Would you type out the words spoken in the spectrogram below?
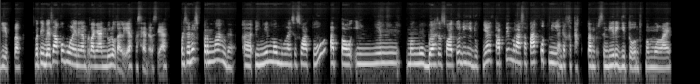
gitu. Seperti biasa aku mulai dengan pertanyaan dulu kali ya Perseners ya Perseners pernah nggak uh, ingin memulai sesuatu atau ingin mengubah sesuatu di hidupnya tapi merasa takut nih ada ketakutan tersendiri gitu untuk memulai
